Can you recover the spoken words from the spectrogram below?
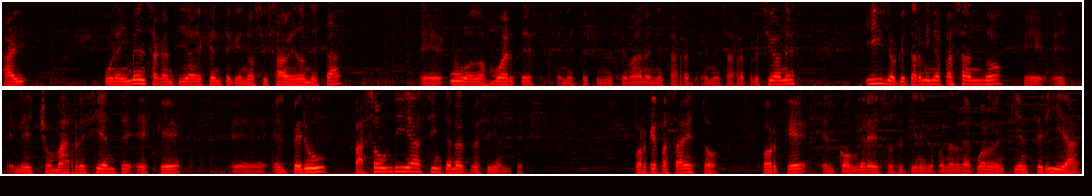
hay una inmensa cantidad de gente que no se sabe dónde está. Eh, hubo dos muertes en este fin de semana en esas, en esas represiones. Y lo que termina pasando, que es el hecho más reciente, es que eh, el Perú pasó un día sin tener presidente. ¿Por qué pasa esto? porque el Congreso se tiene que poner de acuerdo en quién sería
